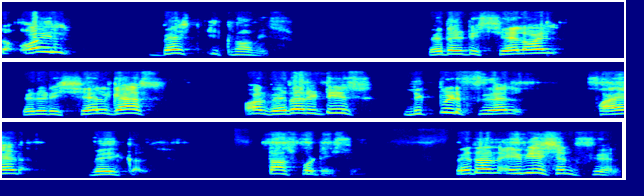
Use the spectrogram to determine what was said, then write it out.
the oil based economies, whether it is shale oil, whether it is shale gas, or whether it is liquid fuel fired vehicles, transportation, whether aviation fuel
